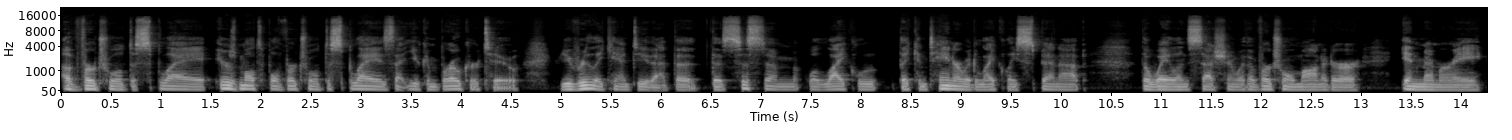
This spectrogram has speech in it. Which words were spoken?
a virtual display here's multiple virtual displays that you can broker to. You really can't do that. The the system will likely the container would likely spin up the wayland session with a virtual monitor in memory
